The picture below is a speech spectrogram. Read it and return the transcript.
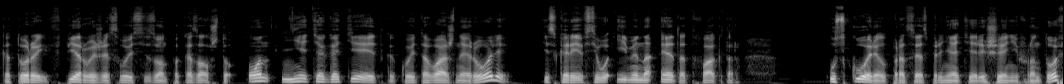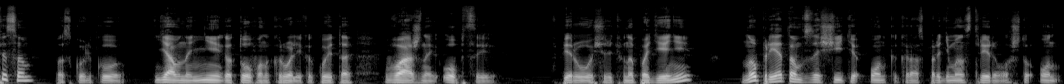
который в первый же свой сезон показал, что он не тяготеет какой-то важной роли, и, скорее всего, именно этот фактор ускорил процесс принятия решений фронт-офисом, поскольку явно не готов он к роли какой-то важной опции, в первую очередь в нападении, но при этом в защите он как раз продемонстрировал, что он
